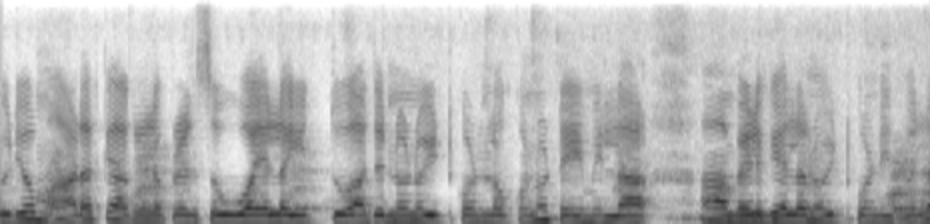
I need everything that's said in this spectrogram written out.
ವಿಡಿಯೋ ಮಾಡೋಕ್ಕೆ ಆಗಲಿಲ್ಲ ಫ್ರೆಂಡ್ಸ್ ಹೂವು ಎಲ್ಲ ಇತ್ತು ಅದನ್ನು ಇಟ್ಕೊಂಡು ಹೋಗ್ಕೊಂಡು ಟೈಮ್ ಇಲ್ಲ ಬೆಳಿಗ್ಗೆ ಎಲ್ಲನೂ ಇಟ್ಕೊಂಡಿದ್ವಲ್ಲ,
